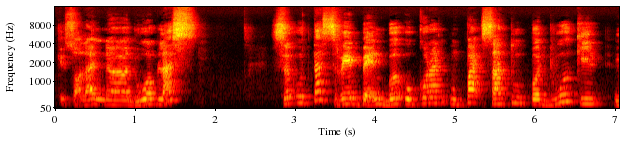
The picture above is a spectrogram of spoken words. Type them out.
Okay, soalan uh, 12. Seutas reben berukuran 41 per 2 km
